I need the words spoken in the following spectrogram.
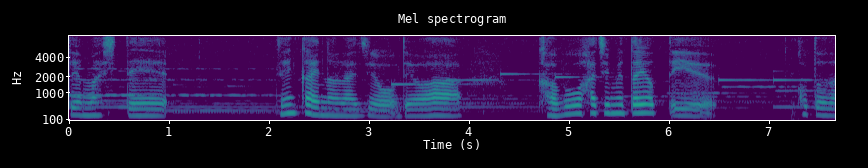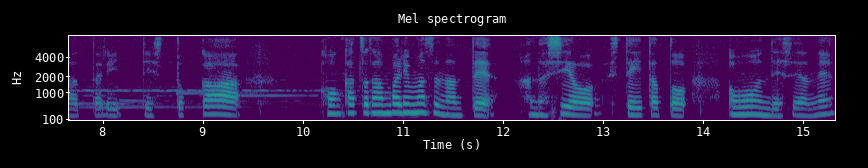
てまして前回のラジオでは株を始めたよっていうことだったりですとか婚活頑張りますなんて話をしていたと思うんですよね。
